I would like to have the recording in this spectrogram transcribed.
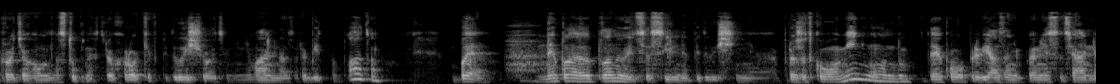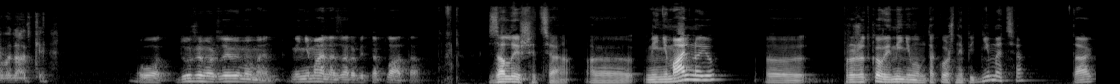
протягом наступних трьох років підвищувати мінімальну заробітну плату. Б. Не планується сильне підвищення прожиткового мінімуму, ну, до якого прив'язані певні соціальні видатки. От, дуже важливий момент. Мінімальна заробітна плата залишиться е, мінімальною. Е, Прожитковий мінімум також не підніметься. Так?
